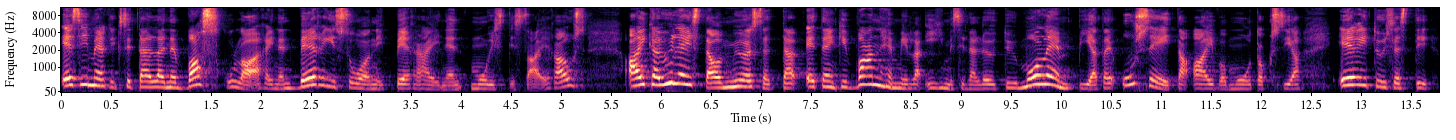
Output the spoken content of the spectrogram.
Esimerkiksi tällainen vaskulaarinen verisuoniperäinen muistisairaus, Aika yleistä on myös, että etenkin vanhemmilla ihmisillä löytyy molempia tai useita aivomuutoksia, erityisesti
